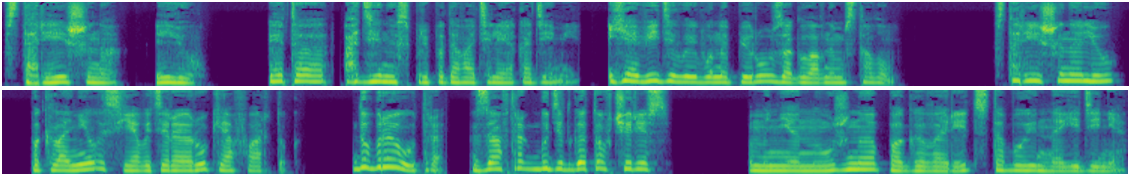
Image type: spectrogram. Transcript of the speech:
Старейшина Лю. Это один из преподавателей Академии. Я видела его на перу за главным столом. «Старейшина Лю», Поклонилась я, вытирая руки о фартук. «Доброе утро. Завтрак будет готов через...» «Мне нужно поговорить с тобой наедине».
